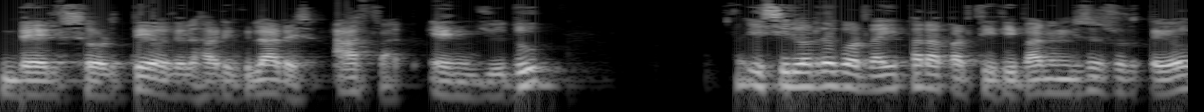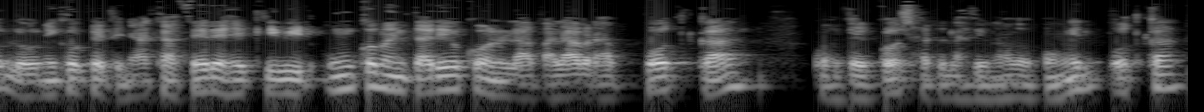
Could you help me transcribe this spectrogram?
del sorteo de los auriculares AFAT en YouTube y si lo recordáis, para participar en ese sorteo, lo único que tenías que hacer es escribir un comentario con la palabra podcast, cualquier cosa relacionado con el podcast,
